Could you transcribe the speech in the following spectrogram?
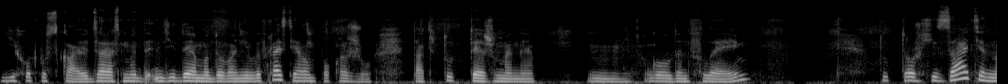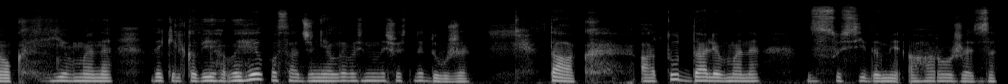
їх опускають. Зараз ми дійдемо до Ваніли Фрайс, я вам покажу. Так, тут теж в мене Golden Flame. Тут трохи затінок, є в мене декілька вигил посаджені, але вони щось не дуже. Так, а тут далі в мене з сусідами огорожа з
